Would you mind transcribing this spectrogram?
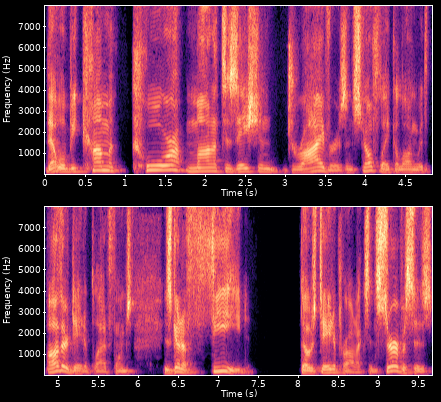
that will become core monetization drivers. And Snowflake, along with other data platforms, is going to feed those data products and services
